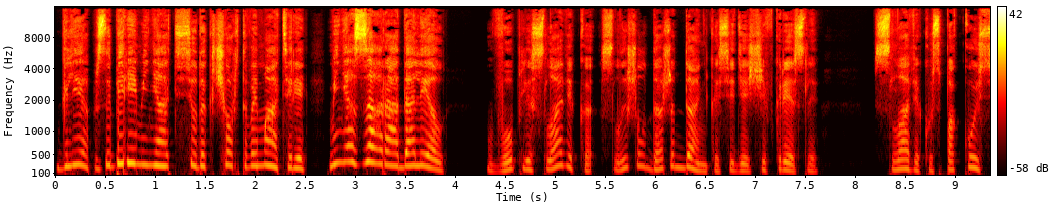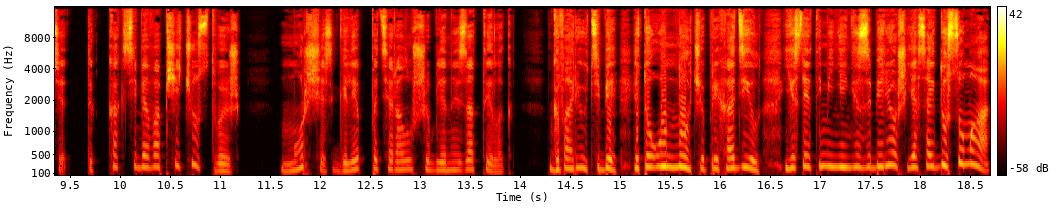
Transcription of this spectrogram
Глеб, забери меня отсюда к чертовой матери! Меня Зара одолел!» Вопли Славика слышал даже Данька, сидящий в кресле. «Славик, успокойся! Ты как себя вообще чувствуешь?» Морщась, Глеб потирал ушибленный затылок. Говорю тебе, это он ночью приходил. Если ты меня не заберешь, я сойду с ума.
